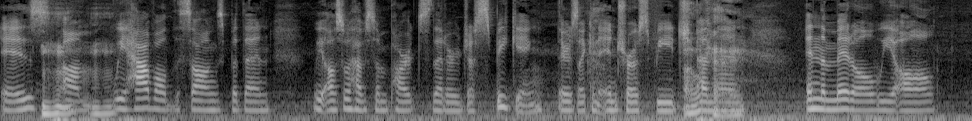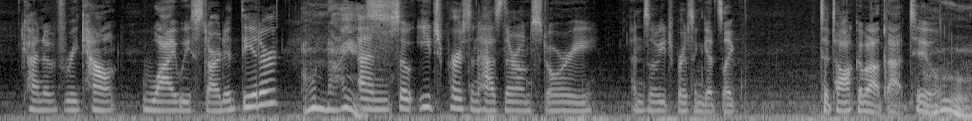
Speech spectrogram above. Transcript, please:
is, Mm-hmm, um, we have all the songs, but then we also have some parts that are just speaking. There's like an intro speech, Okay. and then in the middle, we all kind of recount why we started theater. oh, nice. And so each person has their own story, and so each person gets like to talk about that too. Ooh.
